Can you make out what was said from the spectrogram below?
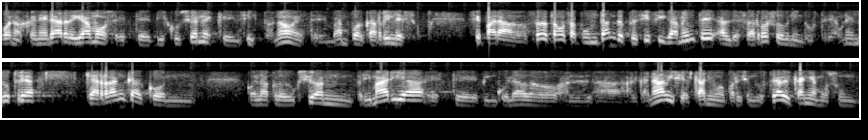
bueno, generar, digamos, este, discusiones que, insisto, ¿no? Este, van por carriles separados. Nosotros estamos apuntando específicamente al desarrollo de una industria, una industria que arranca con, con la producción primaria, este, vinculado al, al cannabis y el cáñamo por industrial. El cáñamo es un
